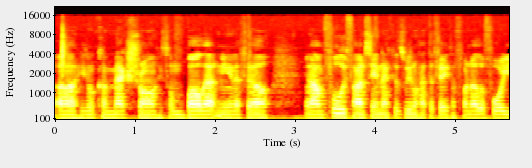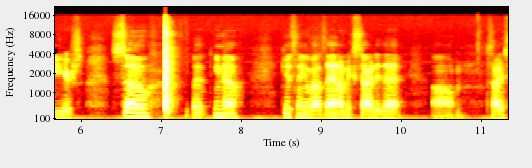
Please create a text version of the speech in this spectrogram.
Uh, he's going to come back strong. He's going to ball out in the NFL and I'm fully fine saying that because we don't have to face him for another four years. So, but you know, good thing about that, I'm excited that um, excited,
